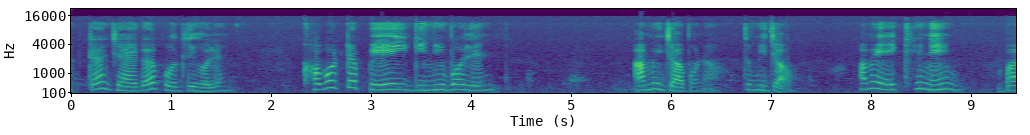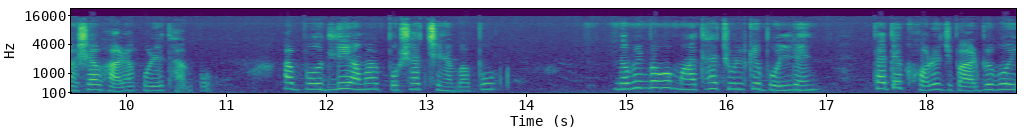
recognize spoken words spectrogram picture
একটা জায়গায় বদলি হলেন। খবরটা পেয়েই গিনি বলেন আমি যাব না, তুমি যাও। আমি এখানে বাসা ভাড়া করে থাকব। আর বদলি আমার পোষাচ্ছে না বাপু। নবীনবাবু মাথা চুলকে বললেন, তাতে খরচ বাড়বে বই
